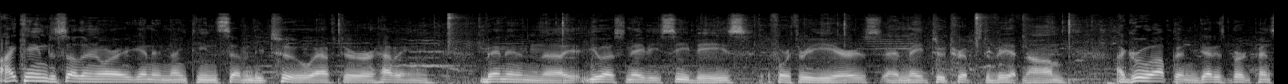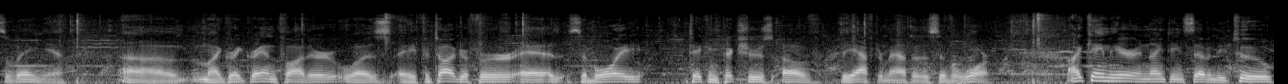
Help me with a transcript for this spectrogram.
I came to Southern Oregon in 1972 after having been in uh, U.S. Navy Seabees for three years and made two trips to Vietnam. I grew up in Gettysburg, Pennsylvania. Uh, my great-grandfather was a photographer as a boy taking pictures of the aftermath of the Civil War. I came here in 1972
